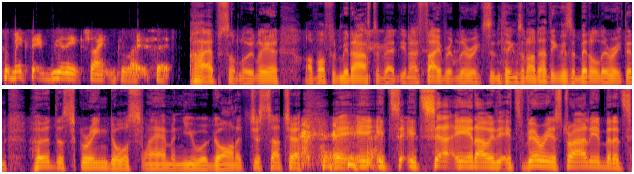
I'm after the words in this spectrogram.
so it makes it really exciting to write a set. Oh, absolutely. I've often been asked about, you know, favourite lyrics and things, and I don't think there's a better lyric than "Heard the screen door slam and you were gone." It's just such a, it- it's it's uh, you know, it- it's very Australian, but it's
